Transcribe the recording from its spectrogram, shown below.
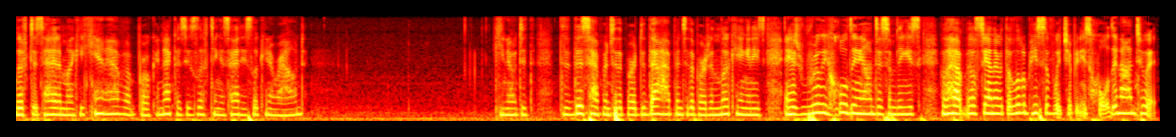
lift his head. I'm like, he can't have a broken neck because he's lifting his head. He's looking around. You know, did did this happen to the bird? Did that happen to the bird? And looking, and he's and he's really holding on to something. He's he'll have he'll stand there with a little piece of wood chip, and he's holding on to it.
